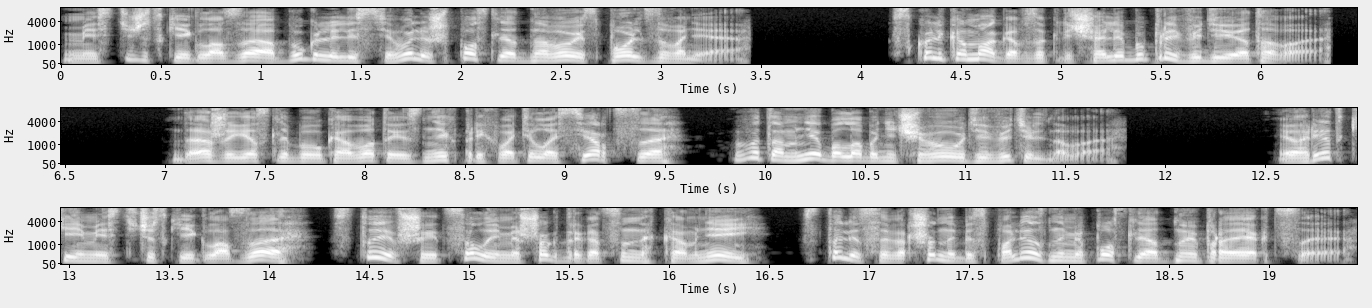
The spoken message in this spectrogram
Мистические глаза обуглились всего лишь после одного использования. Сколько магов закричали бы при виде этого? Даже если бы у кого-то из них прихватило сердце, в этом не было бы ничего удивительного. Редкие мистические глаза, стоившие целый мешок драгоценных камней, стали совершенно бесполезными после одной проекции.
